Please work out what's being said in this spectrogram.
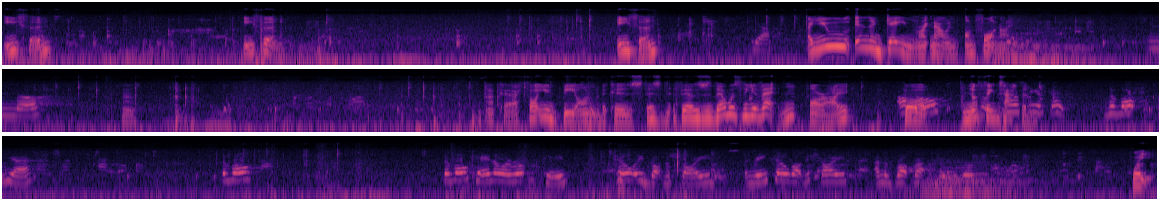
Ethan? Ethan? Ethan? Yeah. Are you in a game right now in on Fortnite? No. Hmm. Okay, I thought you'd be on because there's there's there was the event, all right, Oh, but no. nothing's the happened. The vol- yeah. The vol- the volcano erupted, Tilted got destroyed, and Retail got destroyed, and the brought back drum guns. Wait,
